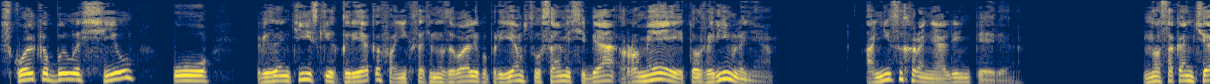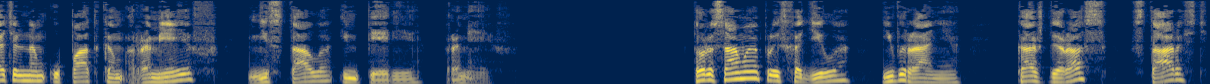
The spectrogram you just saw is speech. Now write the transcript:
Сколько было сил у византийских греков, они, кстати, называли по преемству сами себя ромеи, тоже римляне, они сохраняли империю. Но с окончательным упадком ромеев не стало империи ромеев. То же самое происходило и в Иране. Каждый раз старость,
